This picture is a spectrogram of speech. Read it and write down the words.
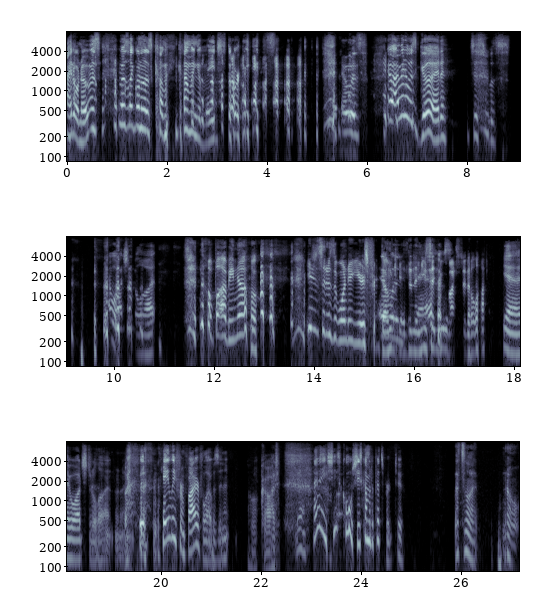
I don't know. It was it was like one of those coming coming of age stories. it was. Yeah, I mean, it was good. It just was. I watched it a lot. No, Bobby, no. you just said it was the Wonder Years for It dumb was- kids, and then yeah, you it said you was- watched it a lot. Yeah, I watched it a lot. Haley from Firefly was in it. Oh God, Yeah. Hey, she's cool. She's coming to Pittsburgh too. that's not. No.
